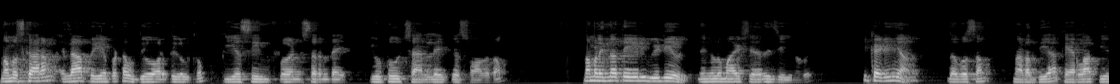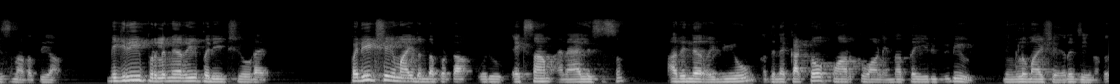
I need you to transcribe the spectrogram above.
നമസ്കാരം. എല്ലാ പ്രിയപ്പെട്ട ഉദ്യോഗാർത്ഥികൾക്കും പി എസ് സി ഇൻഫ്ലുവൻസറിന്റെ യൂട്യൂബ് ചാനലിലേക്ക് സ്വാഗതം. നമ്മൾ ഇന്നത്തെ ഈ ഒരു വീഡിയോയിൽ നിങ്ങളുമായി ഷെയർ ചെയ്യുന്നത് ഈ കഴിഞ്ഞ ദിവസം നടത്തിയ കേരള പി എസ് നടത്തിയ ഡിഗ്രി പ്രിലിമിനറി പരീക്ഷയുടെ പരീക്ഷയുമായി ബന്ധപ്പെട്ട ഒരു എക്സാം അനാലിസിസും അതിന്റെ റിവ്യൂവും അതിന്റെ കട്ട് ഓഫ് മാർക്കുമാണ് ഇന്നത്തെ ഈ ഒരു വീഡിയോയിൽ നിങ്ങളുമായി ഷെയർ ചെയ്യുന്നത്.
